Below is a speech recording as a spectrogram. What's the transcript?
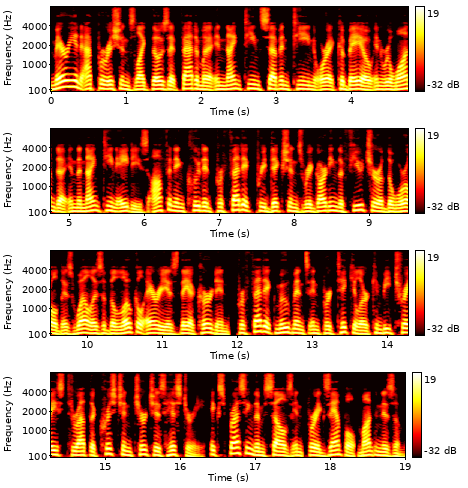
Marian apparitions like those at Fatima in 1917 or at Kibeho in Rwanda in the 1980s often included prophetic predictions regarding the future of the world as well as of the local areas they occurred in. Prophetic movements in particular can be traced throughout the Christian Church's history, expressing themselves in for example Montanism,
